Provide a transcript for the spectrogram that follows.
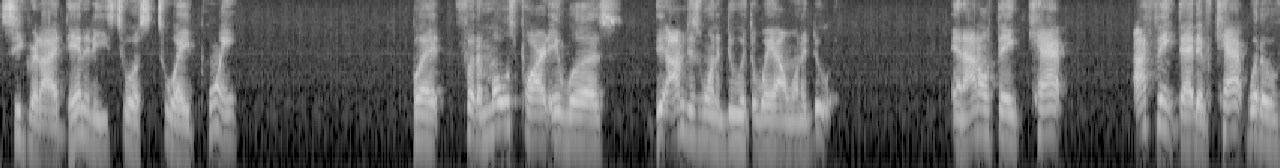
secret identities to us to a point, but for the most part, it was I'm just want to do it the way I want to do it. and I don't think Cap. I think that if Cap would have,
